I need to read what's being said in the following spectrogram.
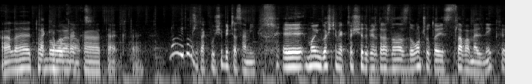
ale to Taka była była taka, tak, tak. No i dobrze, tak musi być czasami. E, moim gościem, jak ktoś się dopiero teraz do nas dołączył, to jest Slawa Melnik, e,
